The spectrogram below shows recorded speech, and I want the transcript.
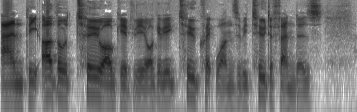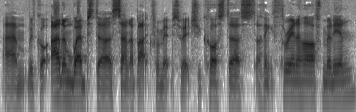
and the other two I'll give you I'll give you two quick ones. It'll be two defenders. Um, we've got Adam Webster, centre back from Ipswich, who cost us I think three and a half million,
